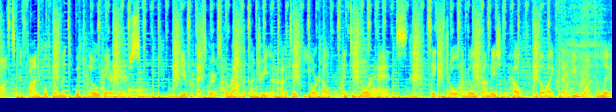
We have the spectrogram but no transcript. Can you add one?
want and find fulfillment with no barriers. Hear from experts around the country on how to take your health into your hands. Take control and build a foundation of health for the life that you want to live.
